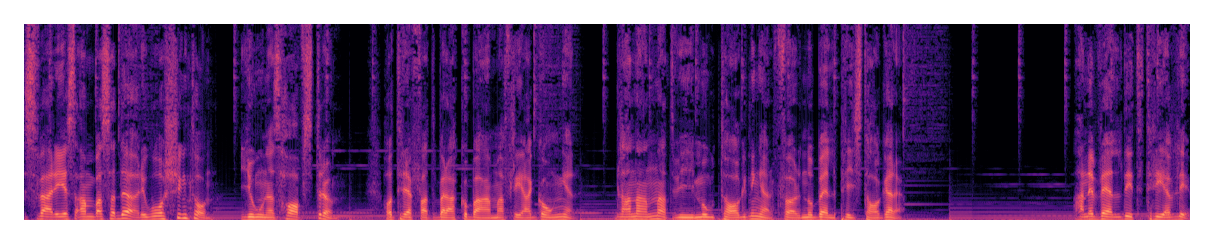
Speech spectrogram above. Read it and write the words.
Sveriges ambassadör i Washington, Jonas Havström, har träffat Barack Obama flera gånger, bland annat vid mottagningar för nobelpristagare. Han är väldigt trevlig.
